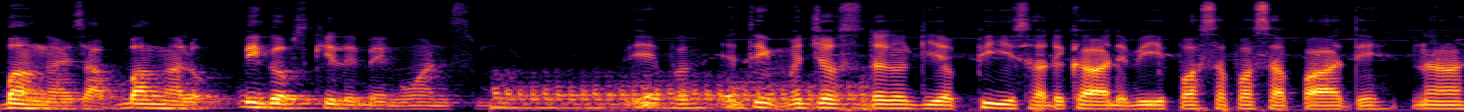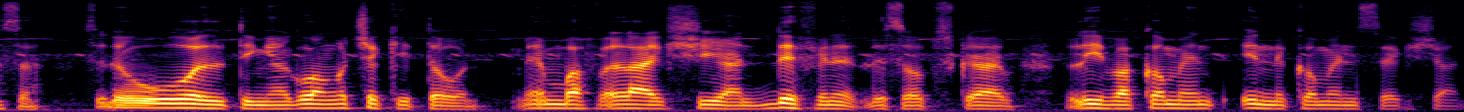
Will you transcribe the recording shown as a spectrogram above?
banger. It's a banger look. Big up Skillibeng once more. People, you think me just gonna give a piece of the Cardi B passa passa party? Nah, sir. So the whole thing, I go and go check it out. Remember to like, share, and definitely subscribe. Leave a comment in the comment section.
